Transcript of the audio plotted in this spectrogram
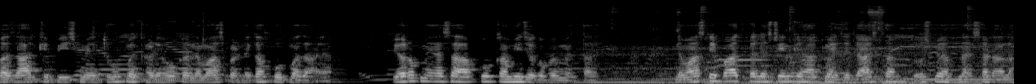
बाज़ार के बीच में धूप में खड़े होकर नमाज़ पढ़ने का खूब मज़ा आया। यूरोप में ऐसा आपको कम ही जगहों पर मिलता है। नमाज़ के बाद फलस्तीन के हक में एहतजाज था तो उसमें अपना हिस्सा डाला।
